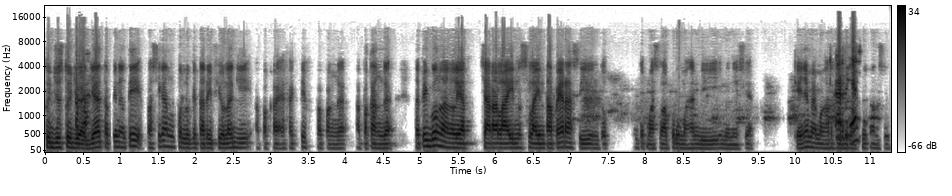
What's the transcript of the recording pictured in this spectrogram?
setuju-setuju aja tapi nanti pasti kan perlu kita review lagi apakah efektif apa enggak apakah enggak tapi gue nggak ngelihat cara lain selain tapera sih untuk untuk masalah perumahan di Indonesia kayaknya memang harus Artinya, dilakukan sih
